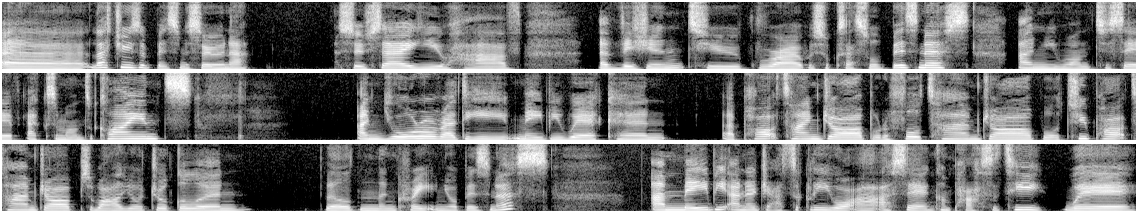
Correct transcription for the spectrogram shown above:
a, let's use a business owner. So, say you have a vision to grow a successful business and you want to serve X amount of clients, and you're already maybe working a part time job or a full time job or two part time jobs while you're juggling building and creating your business. And maybe energetically you're at a certain capacity where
